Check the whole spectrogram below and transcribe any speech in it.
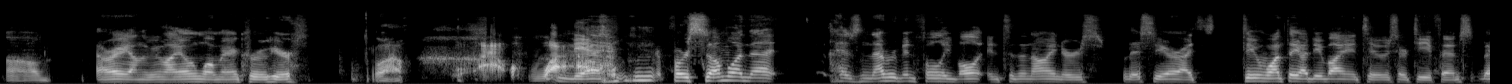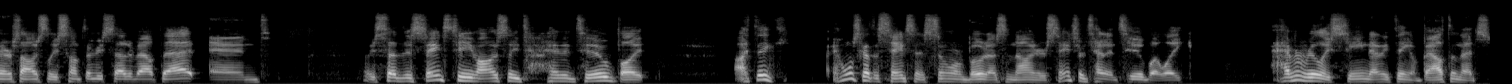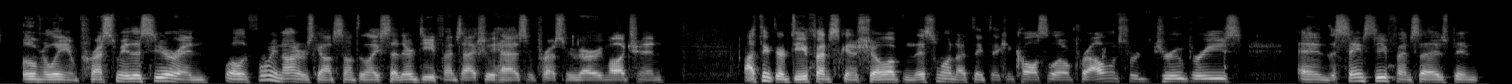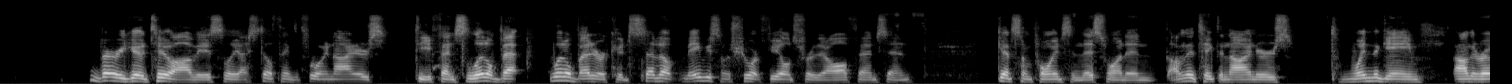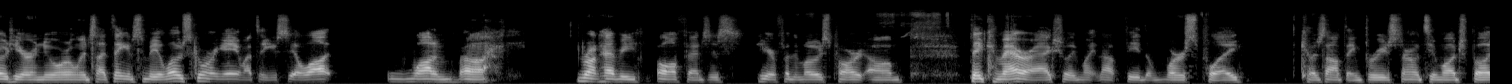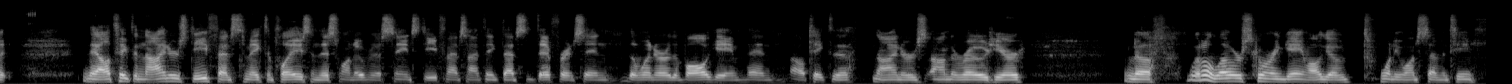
Um, all right, I'm gonna be my own one man crew here. Wow. Wow. Wow. Yeah. For someone that has never been fully bought into the Niners this year, I do one thing I do buy into is their defense. There's obviously something be said about that. And we said the Saints team honestly ten and two, but I think I almost got the Saints in a similar boat as the Niners. Saints are ten and two, but like I haven't really seen anything about them that's overly impressed me this year. And well, the 49ers got something. Like I said, their defense actually has impressed me very much. And I think their defense is going to show up in this one. I think they can cause a little problems for Drew Brees. And the Saints defense has been very good too, obviously. I still think the 49ers defense a little bit little better could set up maybe some short fields for the offense and get some points in this one. And I'm going to take the Niners to win the game on the road here in New Orleans. I think it's going to be a low scoring game. I think you see a lot, lot of uh, run heavy offenses here for the most part. Um, I think Kamara actually might not be the worst play because I don't think Brees throwing too much, but yeah, I'll take the Niners defense to make the plays in this one over the Saints defense. I think that's the difference in the winner of the ball game, and I'll take the Niners on the road here. In a little lower scoring game, I'll go 21-17.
